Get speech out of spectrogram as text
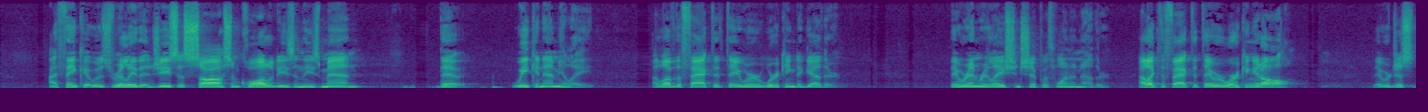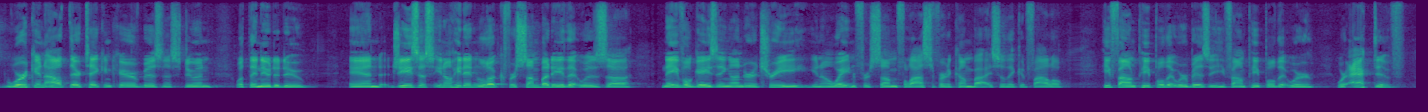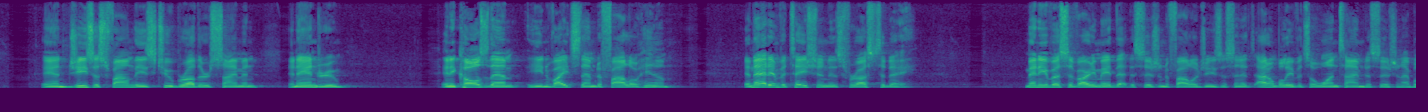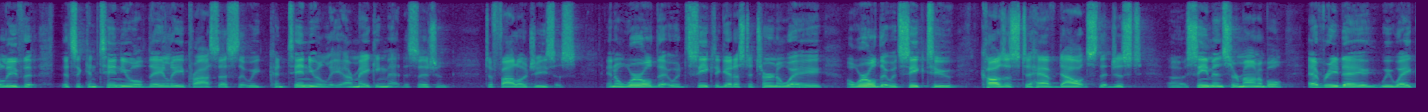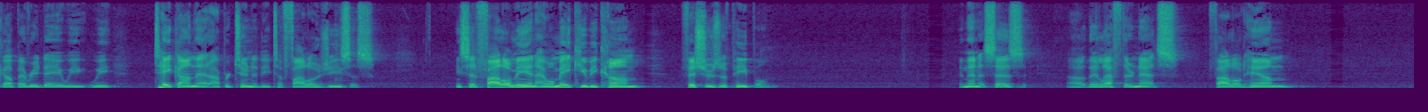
I think it was really that jesus saw some qualities in these men that we can emulate. I love the fact that they were working together. They were in relationship with one another. I like the fact that they were working at all they were just working out there, taking care of business, doing what they knew to do. And Jesus, you know, he didn't look for somebody that was uh, navel gazing under a tree, you know, waiting for some philosopher to come by so they could follow. He found people that were busy, he found people that were, were active. And Jesus found these two brothers, Simon and Andrew, and he calls them, he invites them to follow him. And that invitation is for us today. Many of us have already made that decision to follow Jesus, and I don't believe it's a one time decision. I believe that it's a continual daily process that we continually are making that decision to follow Jesus. In a world that would seek to get us to turn away, a world that would seek to cause us to have doubts that just uh, seem insurmountable, every day we wake up, every day we, we take on that opportunity to follow Jesus. He said, Follow me, and I will make you become fishers of people. And then it says, uh, they left their nets, followed him.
